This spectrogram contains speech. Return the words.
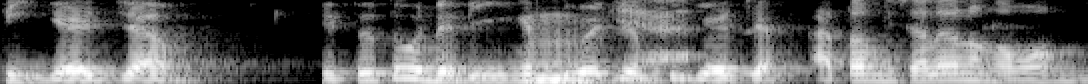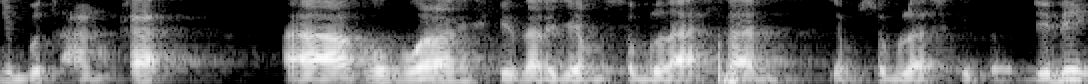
tiga jam. Itu tuh udah diinget Hmm. dua jam, Iya. tiga jam. Atau misalnya lo ngomong nyebut angka, "Ah, aku pulang sekitar jam sebelasan, jam sebelas gitu. Jadi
